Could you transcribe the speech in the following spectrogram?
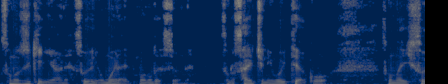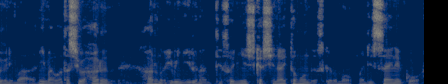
その時期にはね、そういうふうに思えないものですよね。その最中においては、こう、そんな、そういうふうに、まあ、今私は春、春の日々にいるなんて、そういう認識はしないと思うんですけども、まあ、実際ね、こう、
